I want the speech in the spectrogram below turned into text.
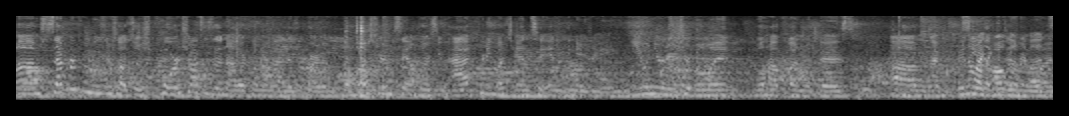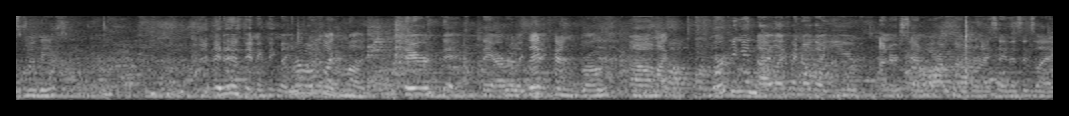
Um, separate from booster shots, so Core Shots is another company that is a part of it. The mushroom samplers you add pretty much into anything you're eating. You and your NutriBullet will have fun with this. Um, I've You know, I like call them different mud ones. smoothies. It is anything that you put in like there. mud. They are thick. They are They're really thick thick. and gross. Um, like working in nightlife, I know that you understand where I'm coming from when I say this. Is like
